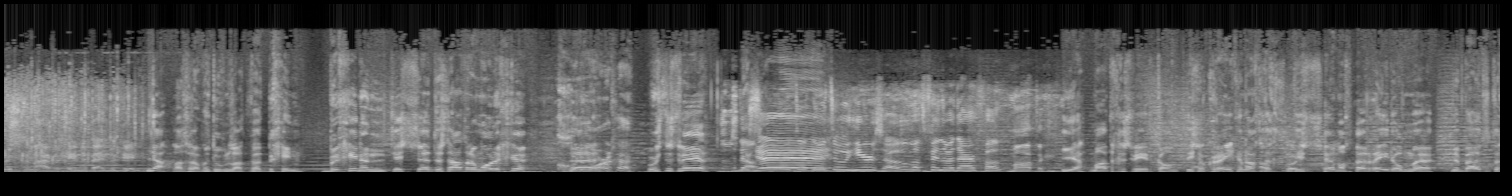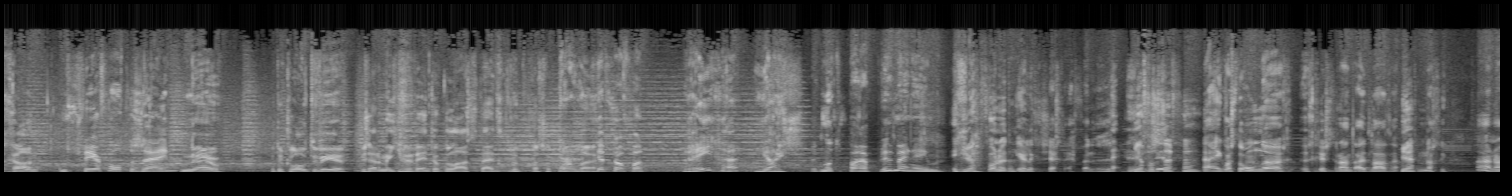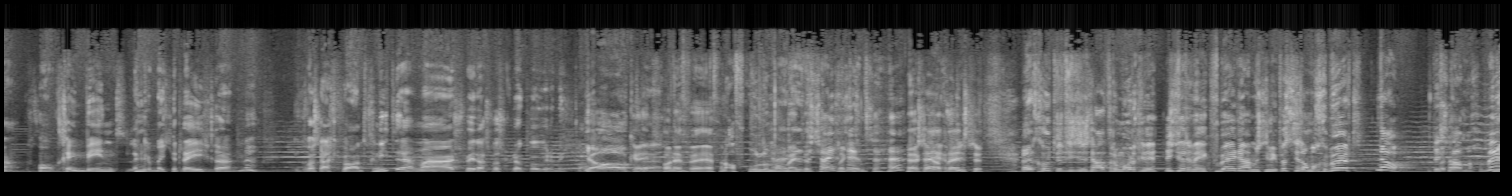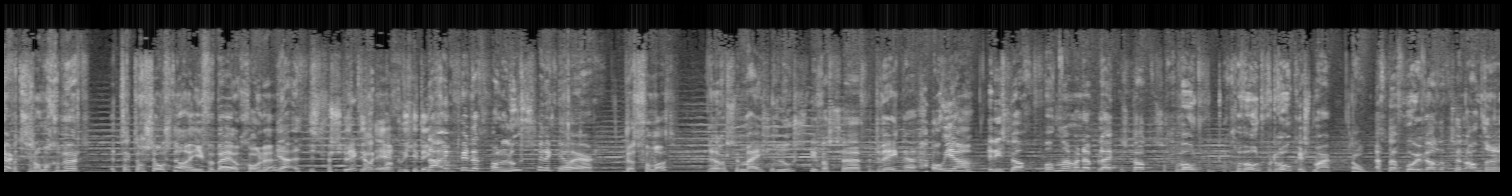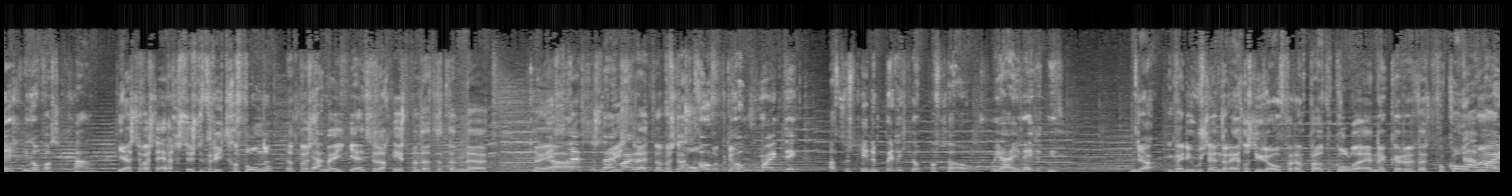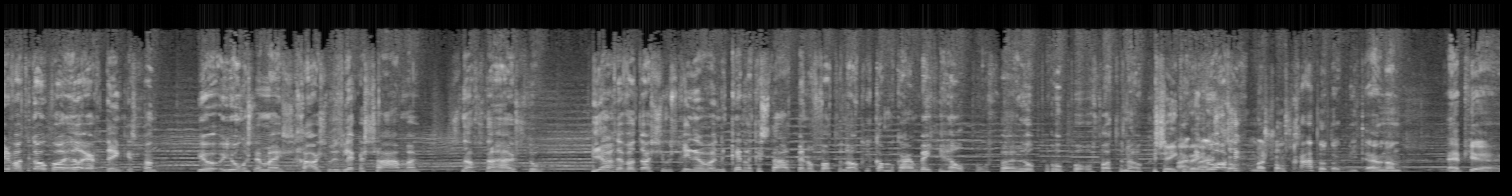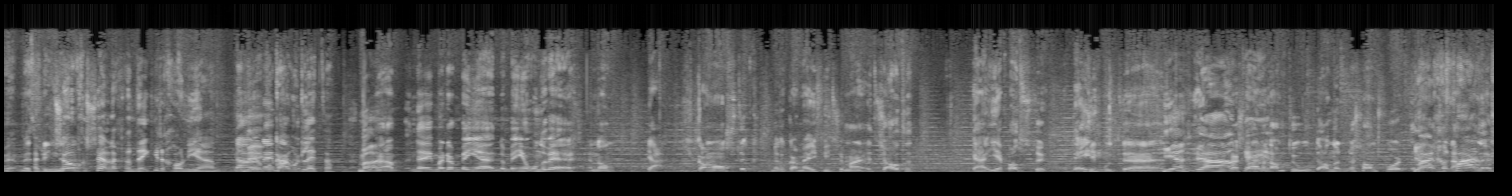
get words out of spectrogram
Rustig maar beginnen bij het begin. Nou, laten we dat maar doen. Laten we het begin beginnen. Het is uh, de zaterdagmorgen. Goedemorgen. hoe is de sfeer? Ja. Tot nu toe hier zo. Wat vinden we daarvan? Matig. Ja, matige sfeerkant. Het is ook regenachtig. Oh, het is helemaal geen reden om naar buiten te gaan. Om sfeervol te zijn. Nou, wat een klote weer. We zijn een beetje verwend ook de laatste tijd. Het was ook ja, wel... Uh... Ik heb zo van... Regen? Ja, ik moet een paraplu meenemen. Ik ja. vond het eerlijk gezegd echt wel lekker. Ja, was het even? Ja, ik was de honden gisteren aan het uitlaten. Ja? Toen dacht ik, nou, nou, gewoon geen wind, lekker een beetje regen. Nou, ik was eigenlijk wel aan het genieten, maar smiddags was ik er ook wel weer een beetje klaar. Ja, oké. Okay. Uh, gewoon even, even een afkoelen moment. Ja, er zijn grenzen, hè? Er zijn ja, grenzen. Uh, goed, het is de zaterdagmorgen weer. Het is weer een week voorbij, dames en heren. Wat is er allemaal gebeurd? Nou. Wat is er allemaal gebeurd? Ja, wat is er allemaal gebeurd? Het trekt toch zo snel aan je voorbij ook gewoon, hè? Ja, het is verschrikkelijk. Is echt dat je denkt, nou, ik vind het van Loes vind ik heel erg. Dat van wat? Er was een meisje, Loes, die was uh, verdwenen. Oh ja. En die is wel gevonden, maar nou blijkt dus wel dat ze gewoon, gewoon verdronken is. Maar oh. echt, dan hoor je wel dat ze een andere richting op was gegaan. Ja, ze was ergens tussen het riet gevonden. Dat was ja. een beetje... En ze dacht eerst maar dat het een... Uh, nou ja, misdrijf zou zijn, misdrijf, was een was gewoon verdronken. Maar ik denk, had ze misschien een pilletje op of zo? Of, ja, je weet het niet. Ja, ik weet niet, hoe zijn de regels hierover en protocollen? En uh, kunnen we dat voorkomen? Ja, maar wat ik ook wel heel erg denk is van... jongens en meisjes, ga alsjeblieft lekker samen s'nachts naar huis toe. Ja. Want, want, als je misschien in een kennelijke staat bent of wat dan ook... je kan elkaar een beetje helpen of uh, hulp roepen of wat dan ook. Zeker weten. Maar, soms gaat dat ook niet. Hè? En dan heb je met, vrienden... Het is zo gezellig, dan denk je er gewoon niet aan. Nou, nee, nee, op elkaar maar, moet letten. Maar? Nou, nee, maar dan ben, je, dan ben je onderweg. En dan, ja, je kan wel een stuk met elkaar mee fietsen. Maar het is altijd... Ja, je hebt altijd een stuk. De ene ja. moet, uh, ja. moet naar okay. Sparendam toe, de andere naar Zandvoort en ja. de andere naar Haarlem.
